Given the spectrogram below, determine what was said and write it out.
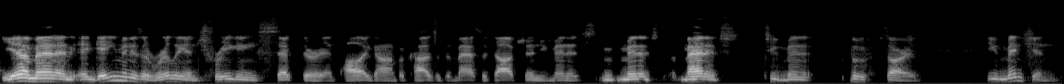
Yeah, man, and, and gaming is a really intriguing sector in Polygon because of the mass adoption. You managed manage manage to minute. Sorry, you mentioned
